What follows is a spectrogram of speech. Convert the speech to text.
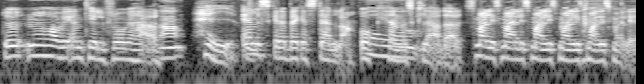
Du, nu har vi en till fråga här. Ja. Hej, älskar Rebecca Stella och hennes kläder. Smiley, smiley, smiley, smiley, smiley, smiley.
